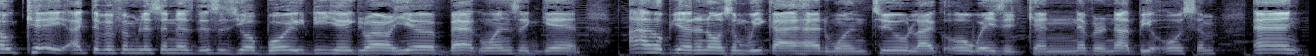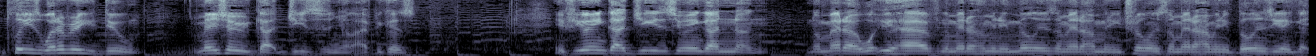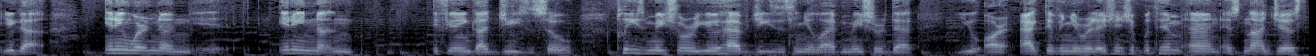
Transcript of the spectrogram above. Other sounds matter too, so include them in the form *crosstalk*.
Okay, Active FM listeners, this is your boy DJ Gloire here, back once again. I hope you had an awesome week. I had one too. Like always, it can never not be awesome. And please, whatever you do, make sure you got Jesus in your life because if you ain't got Jesus, you ain't got nothing. No matter what you have, no matter how many millions, no matter how many trillions, no matter how many billions you got, you got, nothing. It, it ain't nothing if you ain't got Jesus. So please make sure you have Jesus in your life. Make sure that you are active in your relationship with Him, and it's not just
